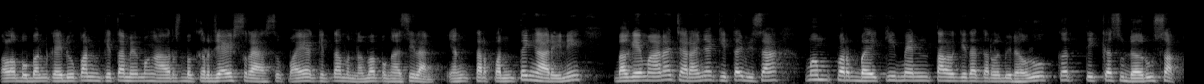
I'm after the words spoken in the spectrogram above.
Kalau beban kehidupan kita memang harus bekerja ekstra supaya kita menambah penghasilan. Yang terpenting hari ini bagaimana caranya kita bisa memperbaiki mental kita terlebih dahulu ketika sudah rusak.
